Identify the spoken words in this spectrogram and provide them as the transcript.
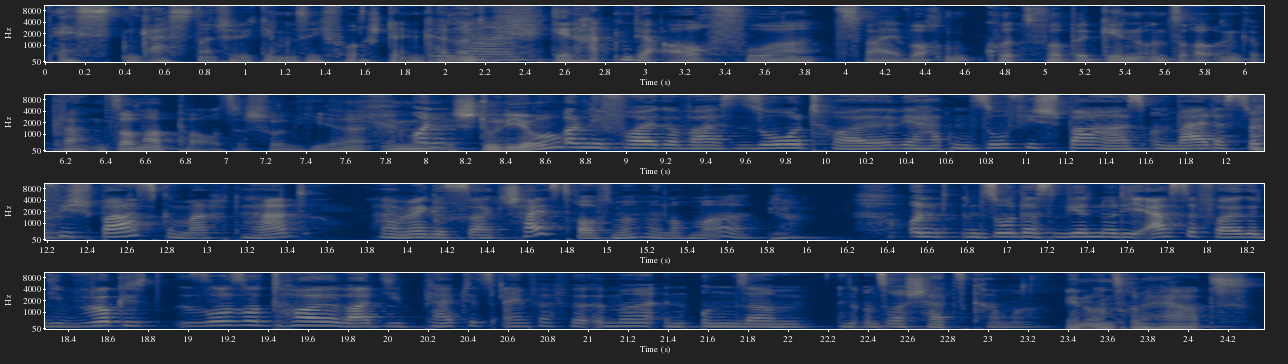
besten Gast natürlich, den man sich vorstellen kann. Ja. Und den hatten wir auch vor zwei Wochen, kurz vor Beginn unserer ungeplanten Sommerpause schon hier im Und- Studio. Und die Folge war so toll. Wir hatten so viel Spaß. Und weil das so viel Spaß gemacht hat, haben wir gesagt, scheiß drauf, machen wir nochmal. ja. Und so, dass wir nur die erste Folge, die wirklich so, so toll war, die bleibt jetzt einfach für immer in unserem, in unserer Schatzkammer. in unserem Herz.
